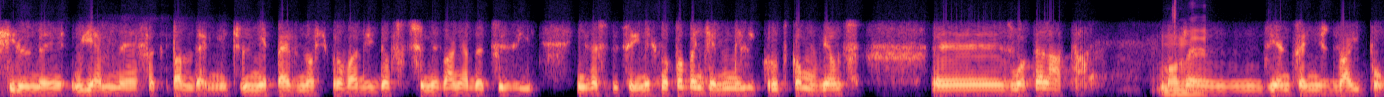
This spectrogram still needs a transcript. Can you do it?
silny, ujemny efekt pandemii, czyli niepewność prowadzi do wstrzymywania decyzji inwestycyjnych, no to będziemy mieli, krótko mówiąc, złote lata. Może więcej niż 2,5.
